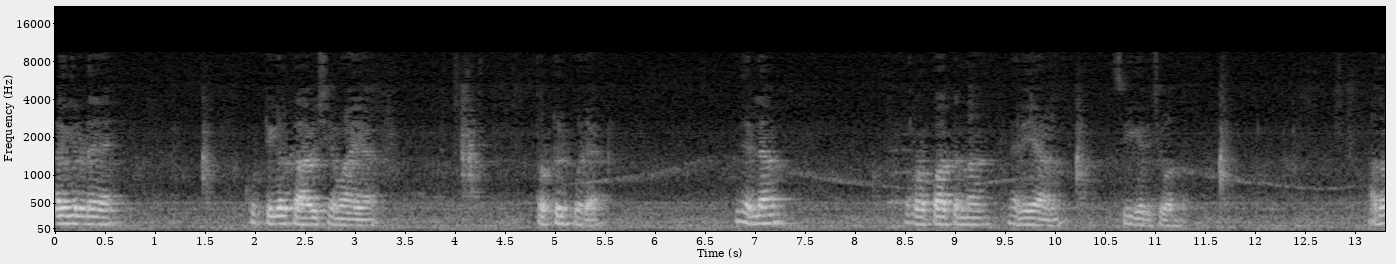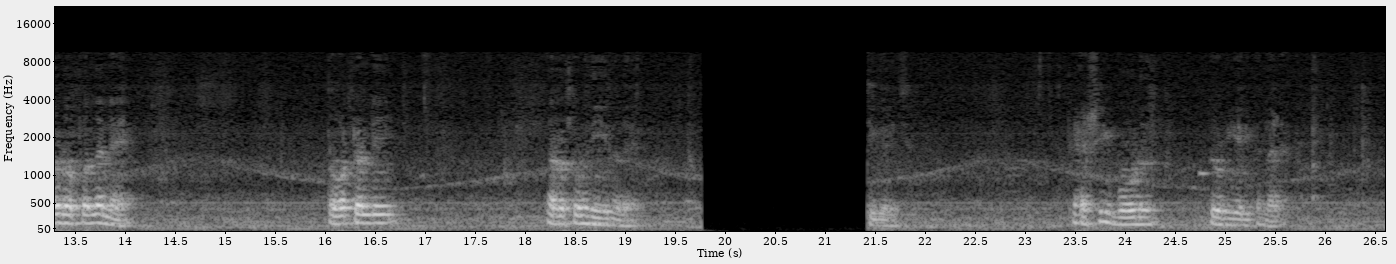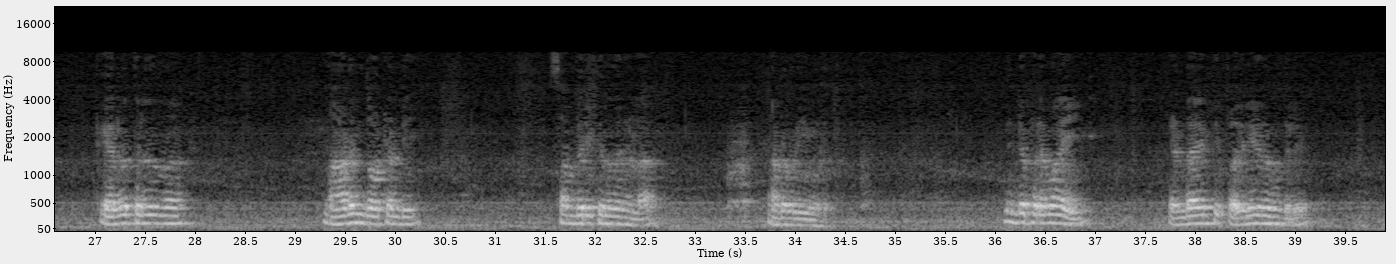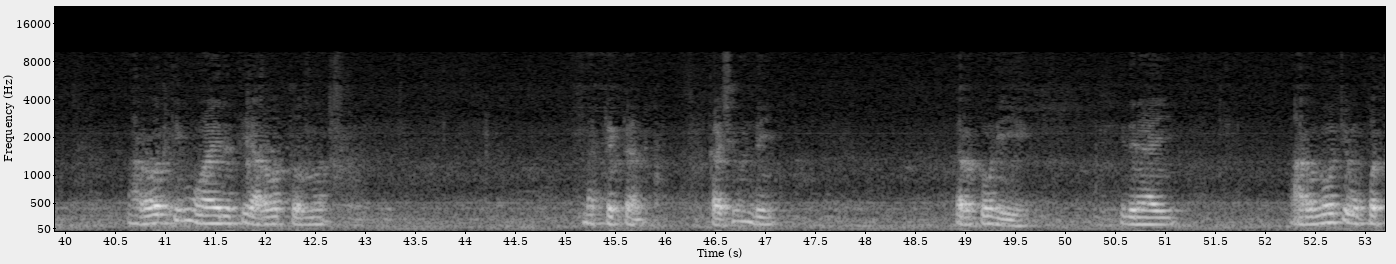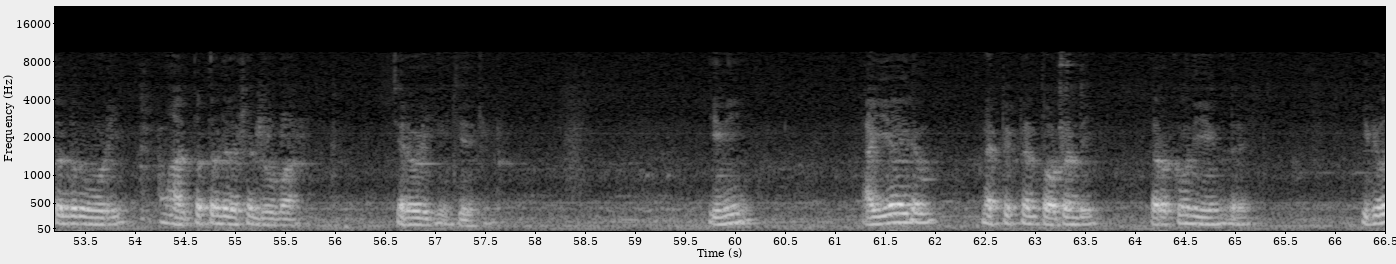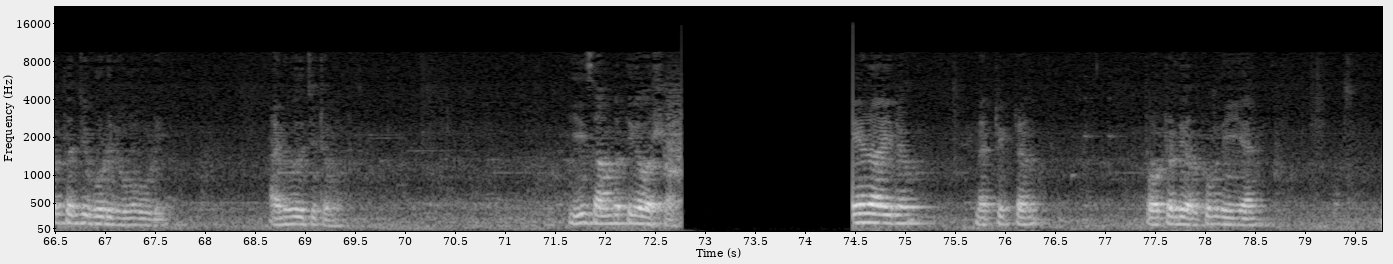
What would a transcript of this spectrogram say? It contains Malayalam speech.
കളികളുടെ കുട്ടികൾക്ക് ആവശ്യമായ തൊട്ടിൽപ്പുര. ഇതെല്ലാം ഉറപ്പാക്കുന്ന നിലയാണ് സ്വീകരിച്ചു വന്നത്. അതോടൊപ്പം തന്നെ തോട്ടണ്ടി ഇറക്കുമതി ചെയ്യുന്നത് സ്വീകരിച്ചു. കാഷി ബോർഡ് രൂപീകരിക്കുന്നതിന് കേരളത്തിൽ നിന്ന് നാടൻ തോട്ടണ്ടി സംഭരിക്കുന്നതിനുള്ള നടപടിയുമെടുത്തു ഇതിന്റെ ഫലമായി രണ്ടായിരത്തി പതിനേഴ് മുതൽ അറുപത്തി മൂവായിരത്തി അറുപത്തൊന്ന് മെട്രിക് ടൺ കശുവണ്ടി ഇറക്കുമതി ചെയ്യും ഇതിനായി അറുന്നൂറ്റി മുപ്പത്തൊൻപത് കോടി നാൽപ്പത്തിരണ്ട് ലക്ഷം രൂപ ചെലവഴിക്കുകയും ചെയ്തിട്ടുണ്ട്. ഇനി അയ്യായിരം മെട്രിക് ടൺ തോട്ടണ്ടി ഇറക്കുമതി ചെയ്യുന്നതിന് ഇരുപത്തഞ്ച് കോടി രൂപ കൂടി അനുവദിച്ചിട്ടുണ്ട്. ഈ സാമ്പത്തിക വർഷം ഏഴായിരം മെട്രിക് ടൺ തോട്ടണ്ടി ഇറക്കുമതി ചെയ്യാൻ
